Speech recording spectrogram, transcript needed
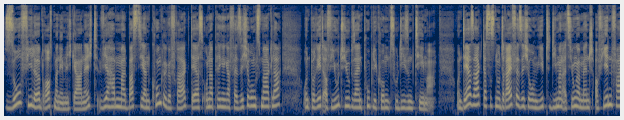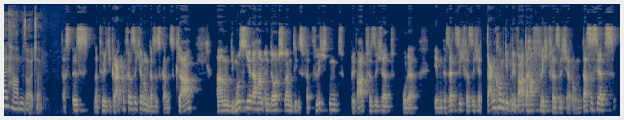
So viele braucht man nämlich gar nicht. Wir haben mal Bastian Kunkel gefragt, der ist unabhängiger Versicherungsmakler und berät auf YouTube sein Publikum zu diesem Thema. Und der sagt, dass es nur drei Versicherungen gibt, die man als junger Mensch auf jeden Fall haben sollte. Das ist natürlich die Krankenversicherung, das ist ganz klar. Ähm, die muss jeder haben in Deutschland, die ist verpflichtend, privat versichert oder eben gesetzlich versichert. Dann kommt die private Haftpflichtversicherung. Das ist jetzt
